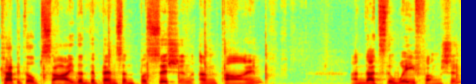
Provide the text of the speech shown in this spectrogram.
capital psi that depends on position and time, and that's the wave function.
